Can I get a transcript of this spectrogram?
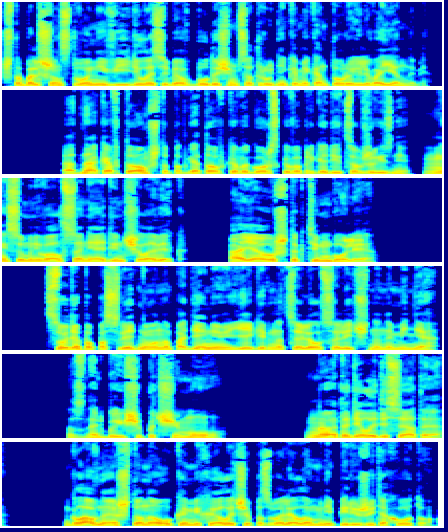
что большинство не видело себя в будущем сотрудниками конторы или военными. Однако в том, что подготовка Выгорского пригодится в жизни, не сомневался ни один человек, а я уж так тем более. Судя по последнему нападению, егерь нацелился лично на меня. Знать бы еще почему. Но это дело десятое. Главное, что наука Михалыча позволяла мне пережить охоту,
